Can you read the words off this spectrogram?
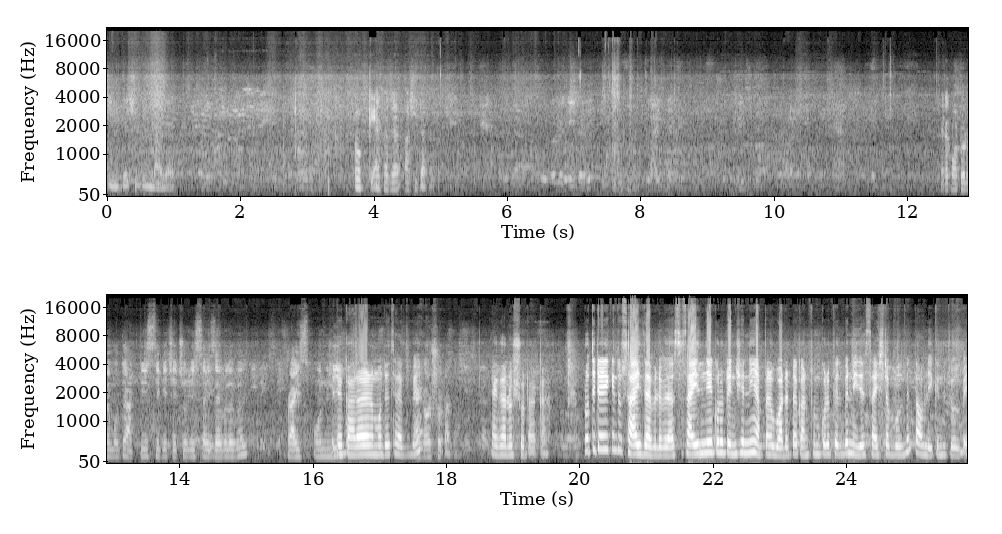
জি বেশি দিন নাই ওকে এক হাজার আশি টাকা। এটা কটনের মধ্যে আটত্রিশ থেকে ছেচল্লিশ সাইজ অ্যাভেলেবেল প্রাইস অনলি এটা কালারের মধ্যে থাকবে। এগারোশো টাকা। এগারোশো টাকা। প্রতিটারই কিন্তু সাইজ অ্যাভেলেবেল আছে। সাইজ নিয়ে কোনো টেনশন নেই আপনার অর্ডারটা কনফার্ম করে ফেলবেন নিজের সাইজটা বলবেন তাহলেই কিন্তু চলবে।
